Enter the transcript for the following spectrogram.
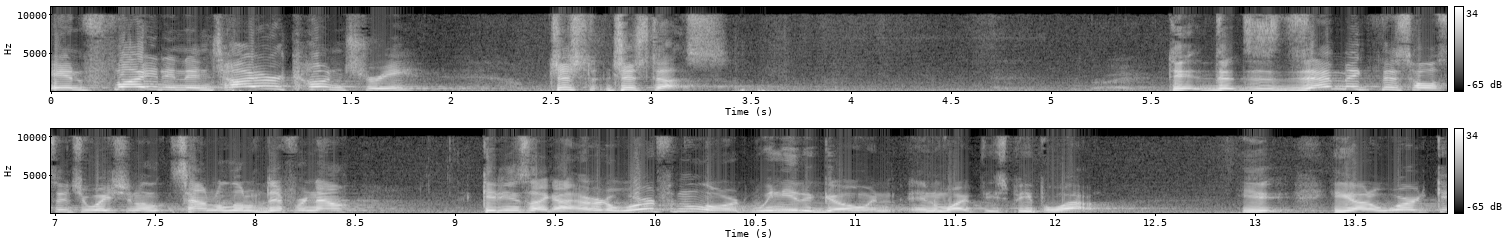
and fight an entire country, just, just us. Do- Does that make this whole situation sound a little different now? Gideon's like, I heard a word from the Lord. We need to go and, and wipe these people out. You, you got a word?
